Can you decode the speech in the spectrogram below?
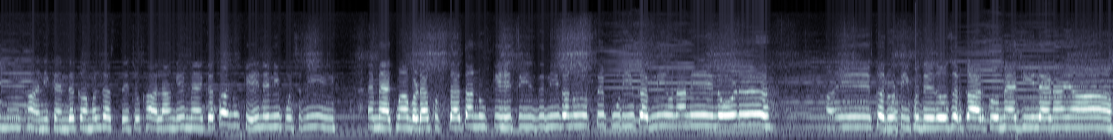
ਨਹੀਂ ਖਾਣੀ ਕਹਿੰਦਾ, ਕਮਲ ਰਸਤੇ ਚੋਂ ਖਾ ਲਾਂਗੇ। ਮੈਂ ਕਿਹਾ, ਤੁਹਾਨੂੰ ਕਿਸੇ ਨੇ ਨਹੀਂ ਪੁੱਛਣੀ। ਇਹ ਮਹਿਕਮਾ ਬੜਾ ਕੁੱਤਾ, ਤੁਹਾਨੂੰ ਕਿਸੇ ਚੀਜ਼ ਦੀ ਨਹੀਂ, ਤੁਹਾਨੂੰ ਉੱਤੇ ਪੂਰੀ ਕਰਨੀ ਉਹਨਾਂ ਨੇ, ਲੋੜ। ਹਾਏ ਕਰੋ ਟਿਪ ਦੇ ਦਿਓ ਸਰਕਾਰ ਕੋ, ਮੈਂ ਕੀ ਲੈਣਾ ਆ?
